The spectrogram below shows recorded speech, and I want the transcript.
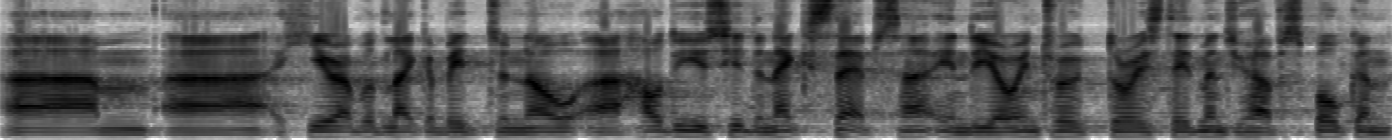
Um, uh, here I would like a bit to know uh, how do you see the next steps? In the, your introductory statement you have spoken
